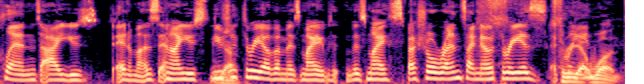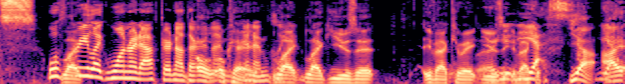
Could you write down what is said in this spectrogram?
cleanse, I use enemas, and I use usually Yeah. three of them is my is my special rinse. I know three is Three at once. Well, three like one right after another. Oh, and I'm, okay. And I'm clean. Like like use it, evacuate, use it, evacuate. yes. Yeah, Yeah. I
